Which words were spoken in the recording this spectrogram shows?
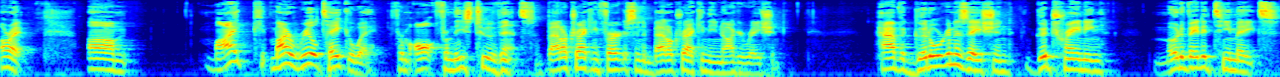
All right. Um, my my real takeaway from all from these two events, battle tracking Ferguson and battle tracking the inauguration, have a good organization, good training, motivated teammates,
